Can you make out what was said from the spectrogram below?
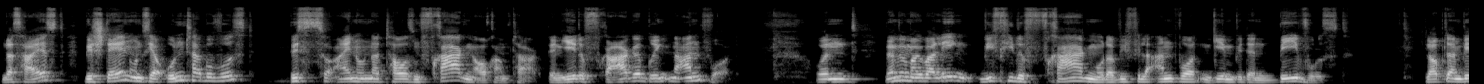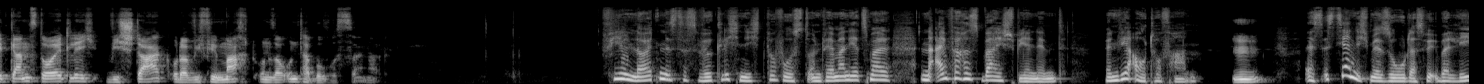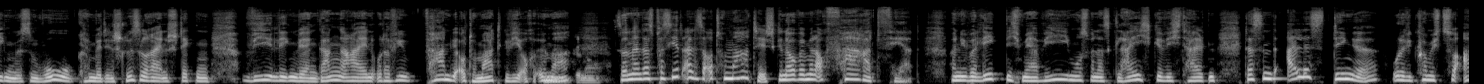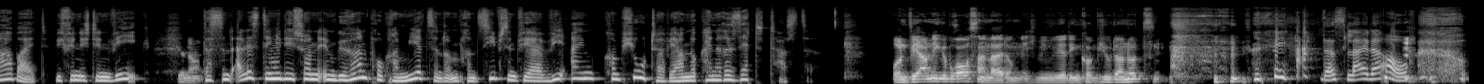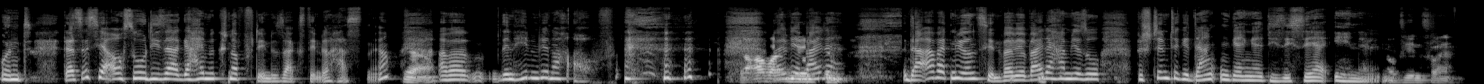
Und das heißt, wir stellen uns ja unterbewusst bis zu 100.000 Fragen auch am Tag, denn jede Frage bringt eine Antwort. Und wenn wir mal überlegen, wie viele Fragen oder wie viele Antworten geben wir denn bewusst, ich glaube, dann wird ganz deutlich, wie stark oder wie viel Macht unser Unterbewusstsein hat. Vielen Leuten ist das wirklich nicht bewusst. Und wenn man jetzt mal ein einfaches Beispiel nimmt, wenn wir Auto fahren. Mhm. Es ist ja nicht mehr so, dass wir überlegen müssen, wo können wir den Schlüssel reinstecken, wie legen wir einen Gang ein oder wie fahren wir Automatik, wie auch mhm, immer, genau. sondern das passiert alles automatisch. Genau, wenn man auch Fahrrad fährt. Man überlegt nicht mehr, wie muss man das Gleichgewicht halten. Das sind alles Dinge, oder wie komme ich zur Arbeit? Wie finde ich den Weg? Genau. Das sind alles Dinge, die schon im Gehirn programmiert sind und im Prinzip sind wir wie ein Computer. Wir haben nur keine Reset-Taste. Und wir haben die Gebrauchsanleitung nicht, wie wir den Computer nutzen. ja, das leider auch. Und das ist ja auch so dieser geheime Knopf, den du sagst, den du hast. Ne? Ja. Aber den heben wir noch auf. Da arbeiten wir, wir beide, hin. da arbeiten wir uns hin, weil wir beide haben ja so bestimmte Gedankengänge, die sich sehr ähneln. Auf jeden Fall.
